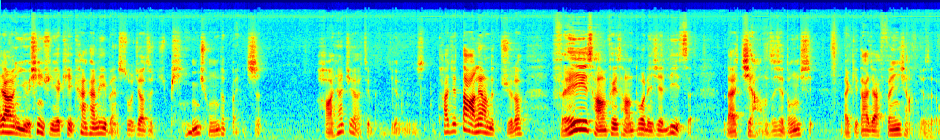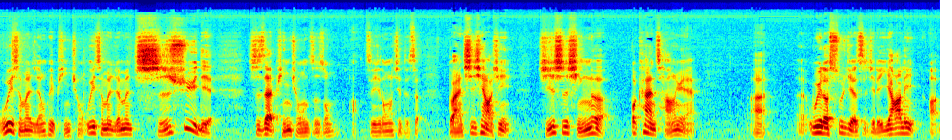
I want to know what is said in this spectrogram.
家有兴趣也可以看看那本书，叫做《贫穷的本质》，好像就要这本，就他就大量的举了非常非常多的一些例子来讲这些东西，来给大家分享，就是为什么人会贫穷，为什么人们持续的是在贫穷之中啊？这些东西都是短期向性、及时行乐、不看长远。啊，呃，为了疏解自己的压力啊，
